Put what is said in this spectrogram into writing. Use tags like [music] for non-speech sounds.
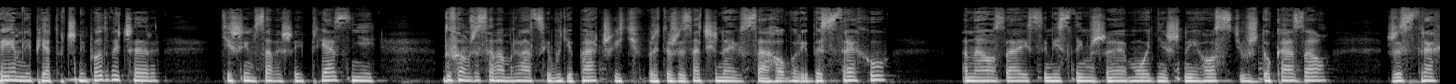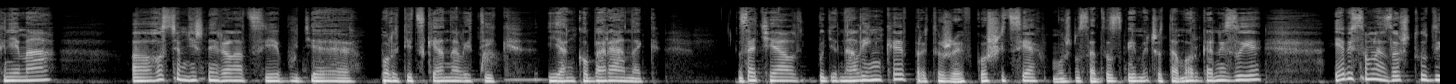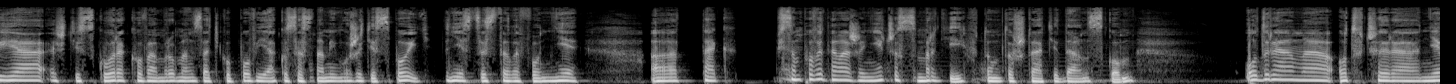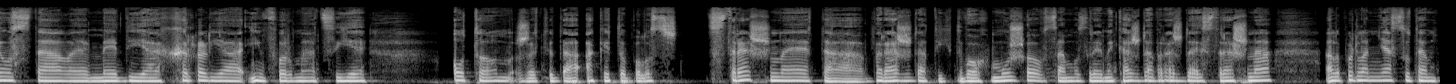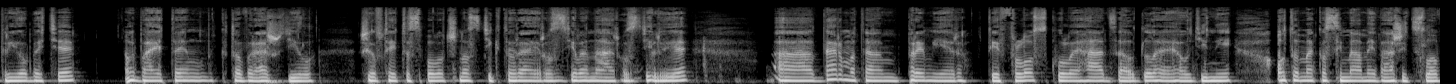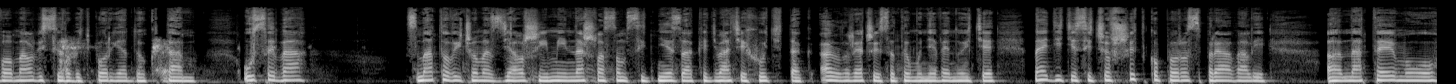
Príjemný piatočný podvečer, teším sa vašej priazni. Dúfam, že sa vám relácia bude páčiť, pretože začínajú sa hovorí bez strachu a naozaj si myslím, že môj dnešný host už dokázal, že strach nemá. Hostom dnešnej relácie bude politický analytik Janko Baránek. Zatiaľ bude na linke, pretože je v Košiciach, možno sa dozvieme, čo tam organizuje. Ja by som len zo štúdia ešte skôr, ako vám Roman Zaďko povie, ako sa s nami môžete spojiť. Dnes cez telefón nie. A, tak by som povedala, že niečo smrdí v tomto štáte dánskom. Od rána, od včera neustále médiá chrlia informácie o tom, že teda aké to bolo strašné, tá vražda tých dvoch mužov, samozrejme každá vražda je strašná, ale podľa mňa sú tam tri obete, lebo aj ten, kto vraždil, žil v tejto spoločnosti, ktorá je rozdelená a rozdeľuje. A darmo tam premiér tie floskule hádzal dlhé hodiny o tom, ako si máme vážiť slovo. Mal by si robiť poriadok tam u seba, s Matovičom a s ďalšími. Našla som si dnes a keď máte chuť, tak radšej sa tomu nevenujte. Nájdite si, čo všetko porozprávali na tému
